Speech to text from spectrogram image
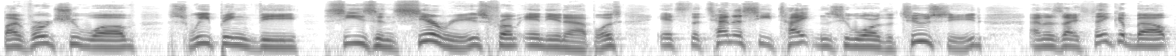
by virtue of sweeping the season series from Indianapolis, it's the Tennessee Titans who are the two seed. And as I think about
